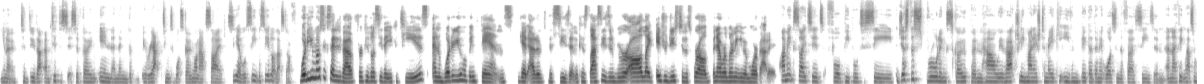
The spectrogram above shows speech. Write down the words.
You know, to do that antithesis of going in and then reacting to what's going on outside. So yeah, we'll see we'll see a lot of that stuff. What are you most excited about for people to see that you could tease? And what are you hoping fans get out of this season? Because last season we were all like introduced to this world, but now we're learning even more about it. I'm excited for people to see just the sprawling scope and how we've actually managed to make it even bigger than it was in the first season. And I think that's a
